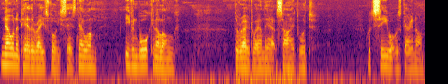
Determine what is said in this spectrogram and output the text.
No one would hear the raised voices, no one, even walking along the roadway on the outside, would would see what was going on.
